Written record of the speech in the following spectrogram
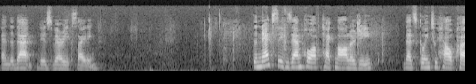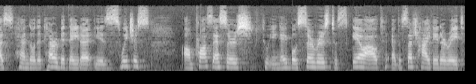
And that is very exciting. The next example of technology that's going to help us handle the terabit data is switches, um, processors to enable servers to scale out at such high data rate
